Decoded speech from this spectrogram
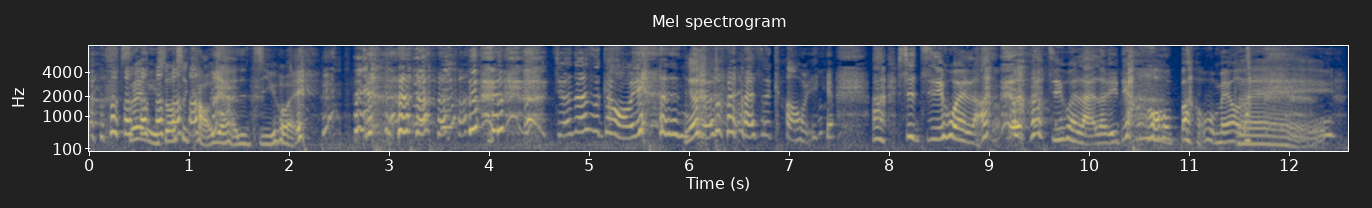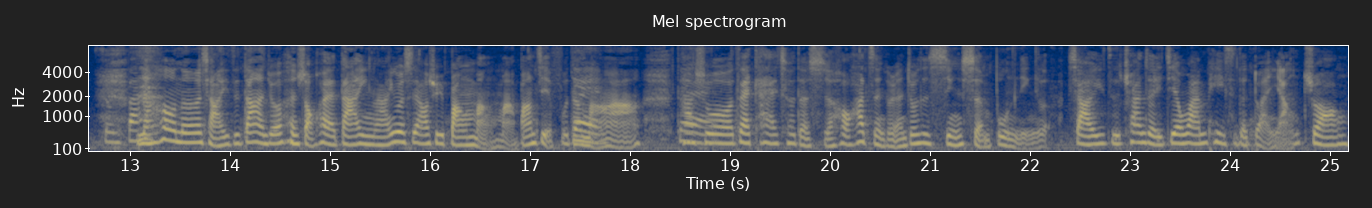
所以你说是考验还是机会？绝对是考验，绝对还是考验啊！是机会啦，机会来了，一定要把握。没有了。对怎么办？然后呢，小姨子当然就很爽快的答应啦，因为是要去帮忙嘛，帮姐夫的忙啊。他说在开车的时候，他整个人就是心神不宁了。小姨子穿着一件 one piece 的短洋装，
